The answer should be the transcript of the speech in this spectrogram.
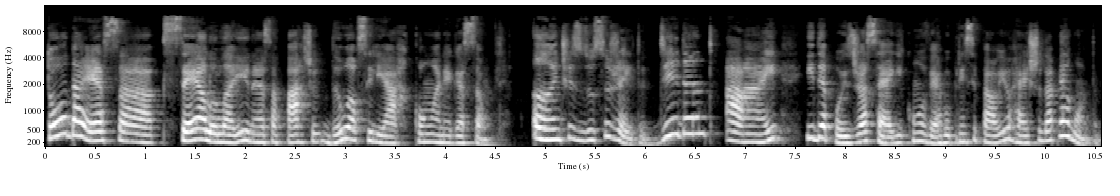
toda essa célula aí, né, essa parte do auxiliar com a negação antes do sujeito. Didn't I? E depois já segue com o verbo principal e o resto da pergunta.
